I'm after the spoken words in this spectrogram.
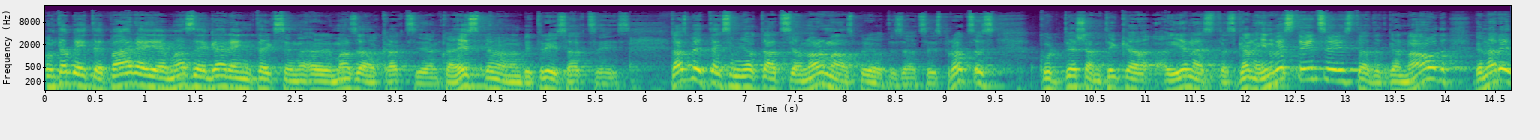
un tā bija tie pārējie mazie gariņi, teiksim, ar mazāku akcijām. Kā es, piemēram, bija trīs akcijas. Tas bija teiksim, jau tāds jau normāls privatizācijas process, kur tiešām tika ienestas gan investīcijas, tātad gan nauda, gan arī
